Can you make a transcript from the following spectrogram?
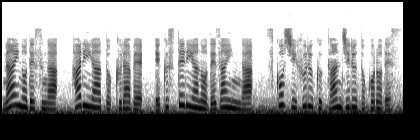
ないのですが、ハリアーと比べエクステリアのデザインが少し古く感じるところです。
